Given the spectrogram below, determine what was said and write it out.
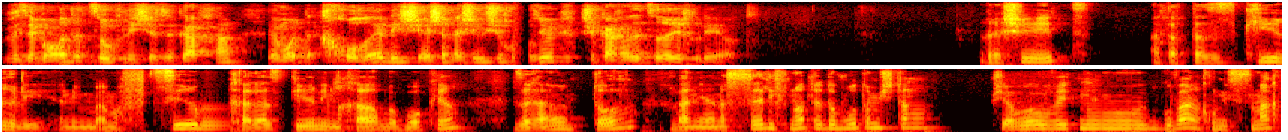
וזה מאוד עצוב לי שזה ככה, ומאוד חורה לי שיש אנשים שחושבים שככה זה צריך להיות. ראשית, אתה תזכיר לי, אני מפציר בך להזכיר לי מחר בבוקר, זה רעיון טוב, ואני אנסה לפנות לדוברות המשטרה, שיבואו וייתנו תגובה, אנחנו נשמח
